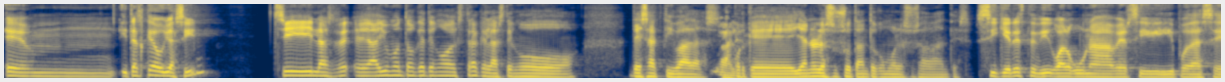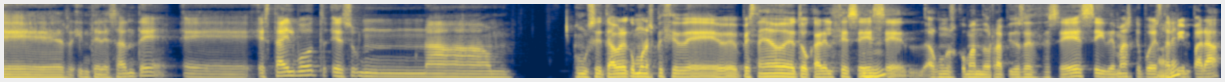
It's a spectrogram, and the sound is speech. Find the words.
Em, ¿Y te has quedado ya así? Sí, las, hay un montón que tengo extra que las tengo desactivadas, porque ya no las uso tanto como las usaba antes. Si quieres te digo alguna a ver si pueda ser interesante. Eh, Stylebot es una... Se te abre como una especie de pestaña de tocar el CSS, algunos comandos rápidos de CSS y demás que puede estar bien para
